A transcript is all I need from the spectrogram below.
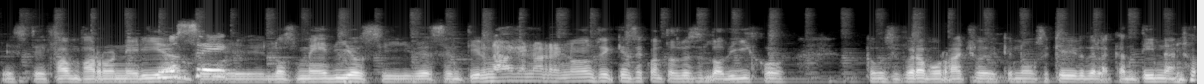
este, fanfarronería de los medios y de sentir, no, yo no renuncio y quién sé cuántas veces lo dijo como si fuera borracho de que no se quiere ir de la cantina, ¿no?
